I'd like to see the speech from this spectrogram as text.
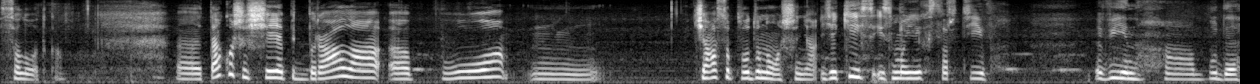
солодка. Е, також ще я підбирала е, по часу плодоношення. Якийсь із моїх сортів він буде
